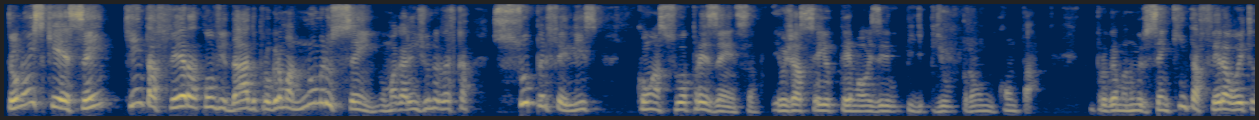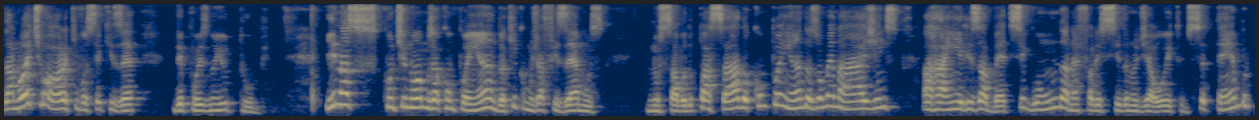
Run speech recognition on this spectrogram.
Então não esqueça, hein? Quinta-feira, convidado, programa número 100. O Magalhães Júnior vai ficar super feliz com a sua presença. Eu já sei o tema, mas ele pediu para não contar programa número 100, quinta-feira, 8 da noite, ou a hora que você quiser, depois no YouTube. E nós continuamos acompanhando aqui, como já fizemos no sábado passado, acompanhando as homenagens à Rainha Elizabeth II, né, falecida no dia 8 de setembro,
